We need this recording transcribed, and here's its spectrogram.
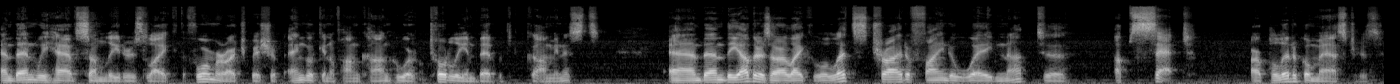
And then we have some leaders like the former Archbishop Anglican of Hong Kong who are totally in bed with the communists. And then the others are like, well, let's try to find a way not to upset our political masters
